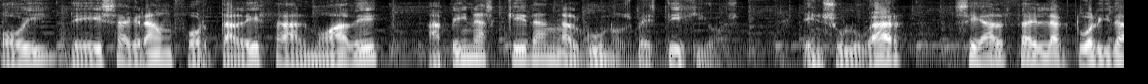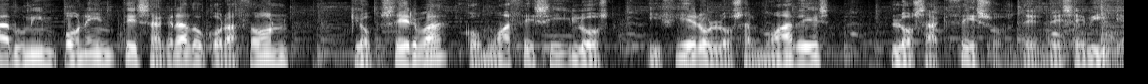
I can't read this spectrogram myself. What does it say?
Hoy de esa gran fortaleza almohade apenas quedan algunos vestigios. En su lugar se alza en la actualidad un imponente Sagrado Corazón que observa, como hace siglos hicieron los almohades, los accesos desde Sevilla.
